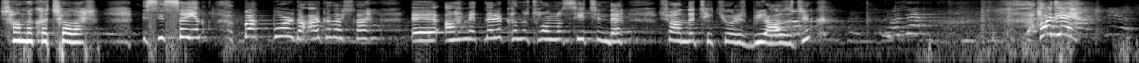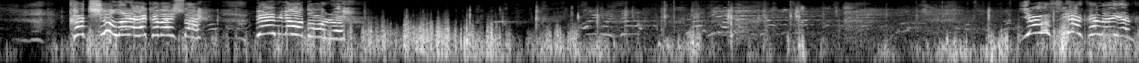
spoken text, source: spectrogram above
Şu anda kaçıyorlar. Siz sayın. Bak bu arada arkadaşlar e, Ahmetlere kanıt olması için de şu anda çekiyoruz birazcık. Hadi. Kaçıyorlar arkadaşlar. Bebla doğru. Yavuz yakalayın.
